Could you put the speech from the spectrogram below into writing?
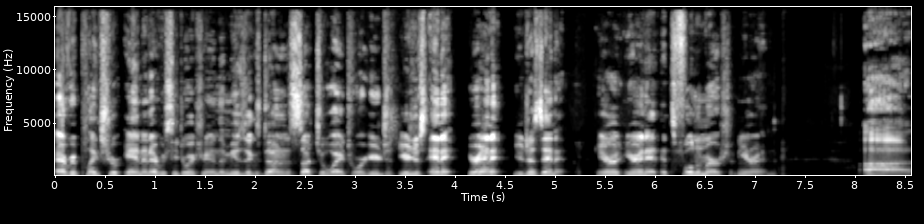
every place you're in and every situation and the music's done in such a way to where you're just you're just in it. You're in it. You're just in it. You're you're in it. It's full immersion. You're in. Uh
